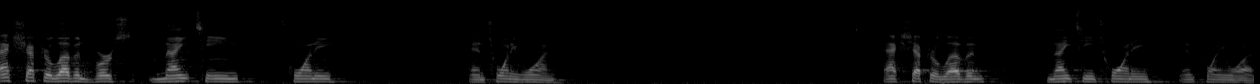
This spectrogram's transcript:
Acts chapter 11, verse 19, 20, and 21. Acts chapter 11, 19, 20, and 21.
